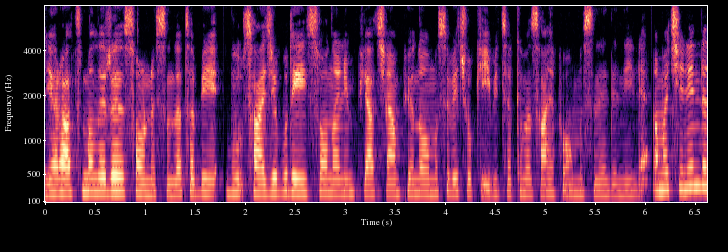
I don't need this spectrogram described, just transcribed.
yaratmaları sonrasında tabii bu sadece bu değil, son olimpiyat şampiyonu olması ve çok iyi bir takıma sahip olması nedeniyle. Ama Çin'in de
